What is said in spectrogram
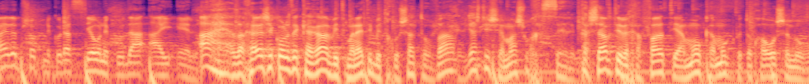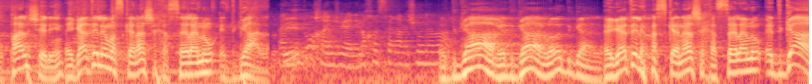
myvibeshop.co.il. אה, אז אחרי שכל זה קרה והתמלאתי בתחושה טובה, הרגשתי שמשהו חסר לי. חשבתי וחפרתי עמוק עמוק בתוך הראש המעורפל שלי, הגעתי למסקנה שחסר לנו את גל. אני פה חיים שלי, אני לא חסרה לשום דבר. אתגר, אתגר, לא אתגל. הגעתי למסקנה שחסר לנו אתגר.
